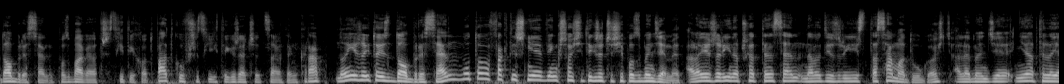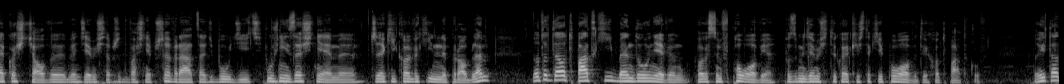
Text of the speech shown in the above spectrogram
Dobry sen pozbawia wszystkich tych odpadków, wszystkich tych rzeczy, cały ten krab. No i jeżeli to jest dobry sen, no to faktycznie większości tych rzeczy się pozbędziemy. Ale jeżeli na przykład ten sen, nawet jeżeli jest ta sama długość, ale będzie nie na tyle jakościowy, będziemy się na przykład właśnie przewracać, budzić, później zaśniemy, czy jakikolwiek inny problem, no to te odpadki będą, nie wiem, powiedzmy w połowie. Pozbędziemy się tylko jakiejś takiej połowy tych odpadków. No i ta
